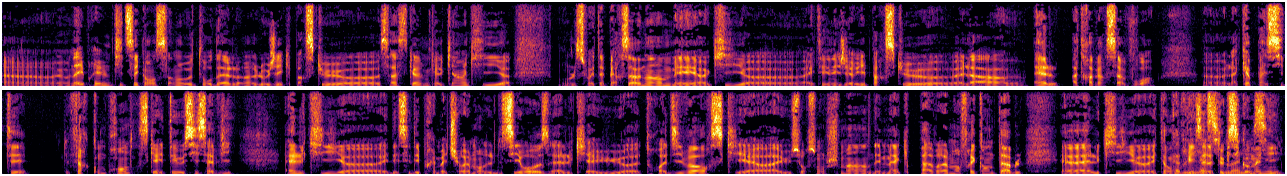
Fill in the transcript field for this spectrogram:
On avait pris une petite séquence hein, autour d'elle, logique, parce que ça reste quand même quelqu'un qui, on le souhaite à personne, hein, mais qui a été égérie parce que elle a, elle, à travers sa voix, la capacité de faire comprendre ce qu'a été aussi sa vie. Elle qui euh, est décédée prématurément d'une cirrhose, elle qui a eu euh, trois divorces, qui a, a eu sur son chemin des mecs pas vraiment fréquentables, euh, elle qui était en Comme prise Nina à la Simone toxicomanie, aussi.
